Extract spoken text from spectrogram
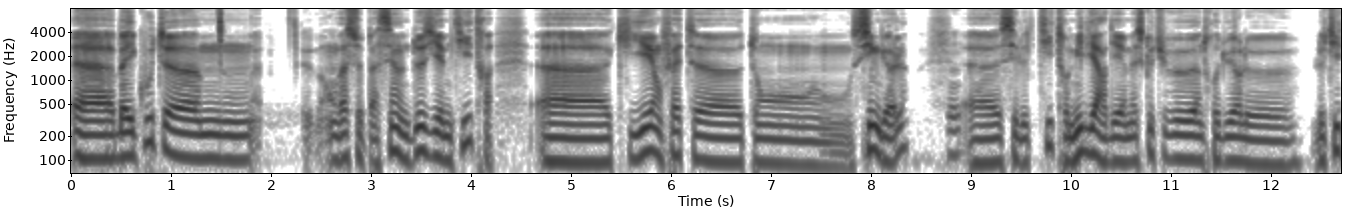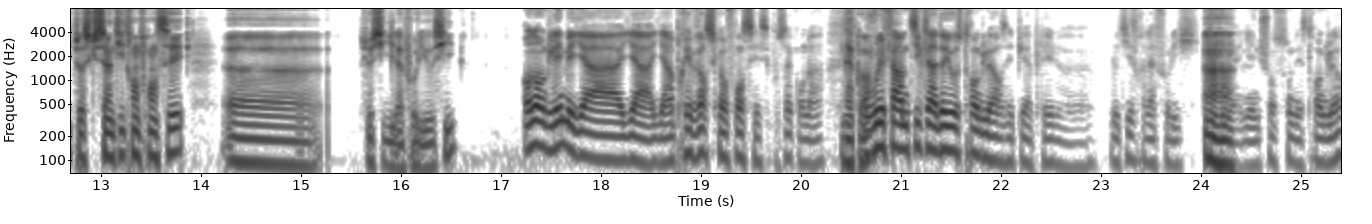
Bah écoute, on va se passer un deuxième titre euh, qui est en fait euh, ton single. Mm. Euh, c'est le titre milliardième. Est-ce que tu veux introduire le, le titre? Parce que c'est un titre en français. Euh, ceci dit la folie aussi. En anglais, mais il y a, y, a, y a un préverse qui est en français. C'est pour ça qu'on a. On voulait faire un petit clin d'œil aux Stranglers et puis appeler le, le titre La Folie. Ah. Il, y a, il y a une chanson des Stranglers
